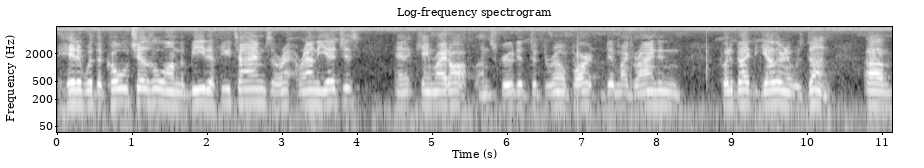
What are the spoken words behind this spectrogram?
hit it with a cold chisel on the bead a few times around, the edges and it came right off. Unscrewed it, took the rim apart, did my grinding, put it back together and it was done. Um,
